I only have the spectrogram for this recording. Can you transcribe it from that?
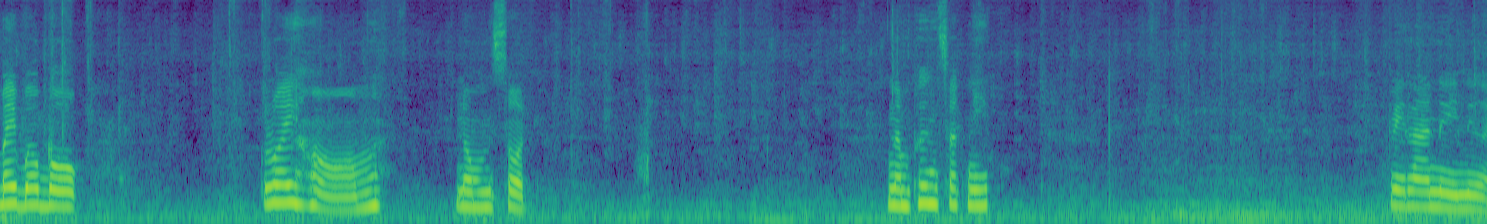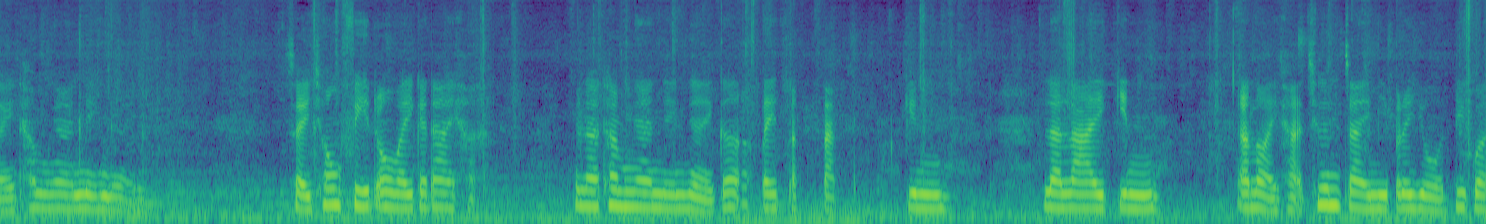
ใบบัวบก กล้วยหอม นมสด น้ำผึ้งสักนิด เวลาเหนื่อยๆทำงานเหนื่อยๆใส่ช่องฟีดเอาไว้ก็ได้ค่ะ เวลาทำงานเหนื่อยๆก็ไปตักๆกิน ละลายกินอร่อยค่ะ ชื่นใจมีประโยชน์ดีกว่า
